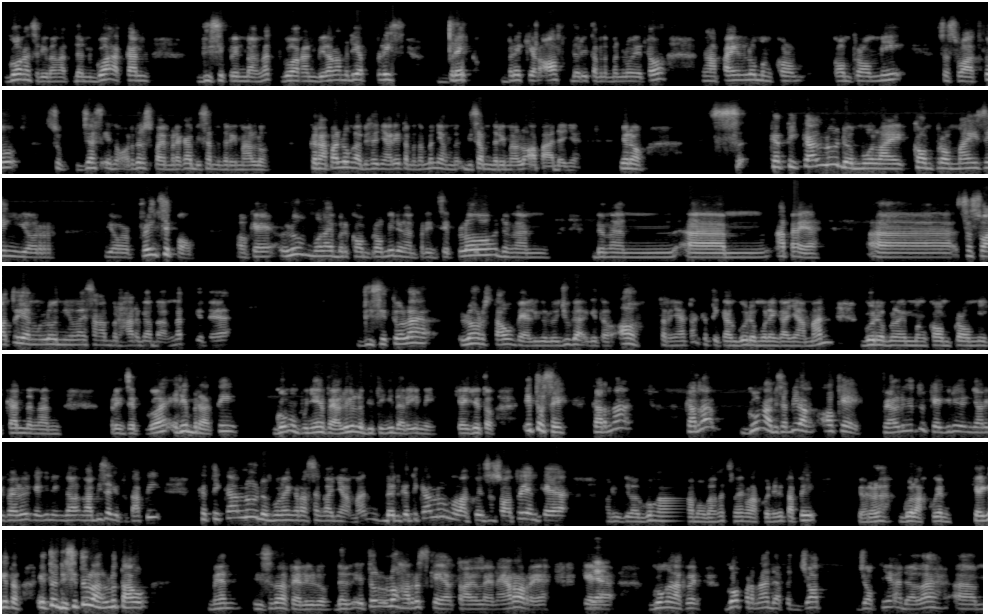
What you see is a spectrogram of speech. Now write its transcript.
Gue akan sedih banget dan gue akan disiplin banget. Gue akan bilang sama dia, please break break your off dari teman-teman lo itu. Ngapain lo mengkompromi sesuatu just in order supaya mereka bisa menerima lo. Kenapa lu nggak bisa nyari teman-teman yang bisa menerima lo apa adanya? You know, ketika lu udah mulai compromising your your principle, oke, okay? lu mulai berkompromi dengan prinsip lo, dengan dengan um, apa ya, uh, sesuatu yang lu nilai sangat berharga banget gitu ya. Di situlah lo harus tahu value lo juga gitu. Oh, ternyata ketika gue udah mulai gak nyaman, gue udah mulai mengkompromikan dengan prinsip gue, ini berarti gue mempunyai value lebih tinggi dari ini. Kayak gitu. Itu sih. Karena karena gue nggak bisa bilang, oke, okay, value itu kayak gini, nyari value kayak gini. Nggak, nggak bisa gitu. Tapi ketika lu udah mulai ngerasa nggak nyaman, dan ketika lu ngelakuin sesuatu yang kayak, aduh gila, gue nggak mau banget sebenarnya ngelakuin ini, tapi ya udahlah, gue lakuin. Kayak gitu. Itu di situlah lu tahu, man, di situlah value lu. Dan itu lu harus kayak trial and error ya. Kayak yeah. gue ngelakuin, gue pernah dapet job, jobnya adalah um,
